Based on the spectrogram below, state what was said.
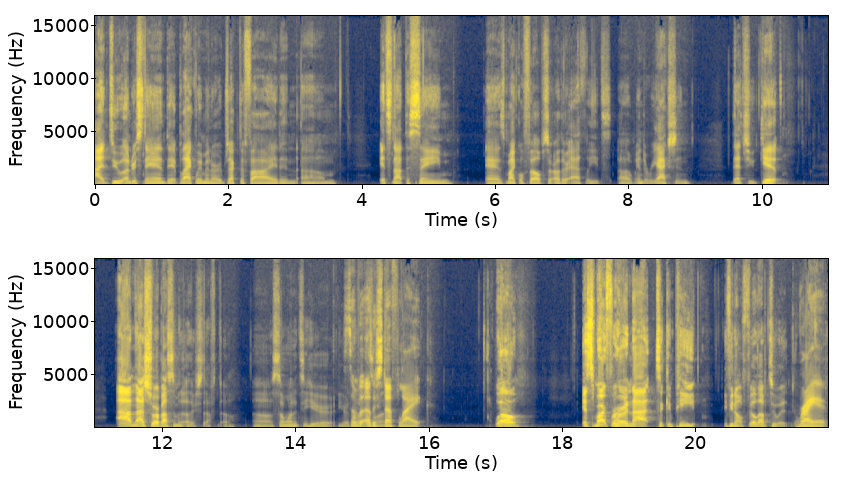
I do understand that black women are objectified and um, it's not the same as Michael Phelps or other athletes uh, in the reaction that you get. I'm not sure about some of the other stuff though. Uh, so I wanted to hear your Some of the other stuff like Well, it's smart for her not to compete if you don't feel up to it. right.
